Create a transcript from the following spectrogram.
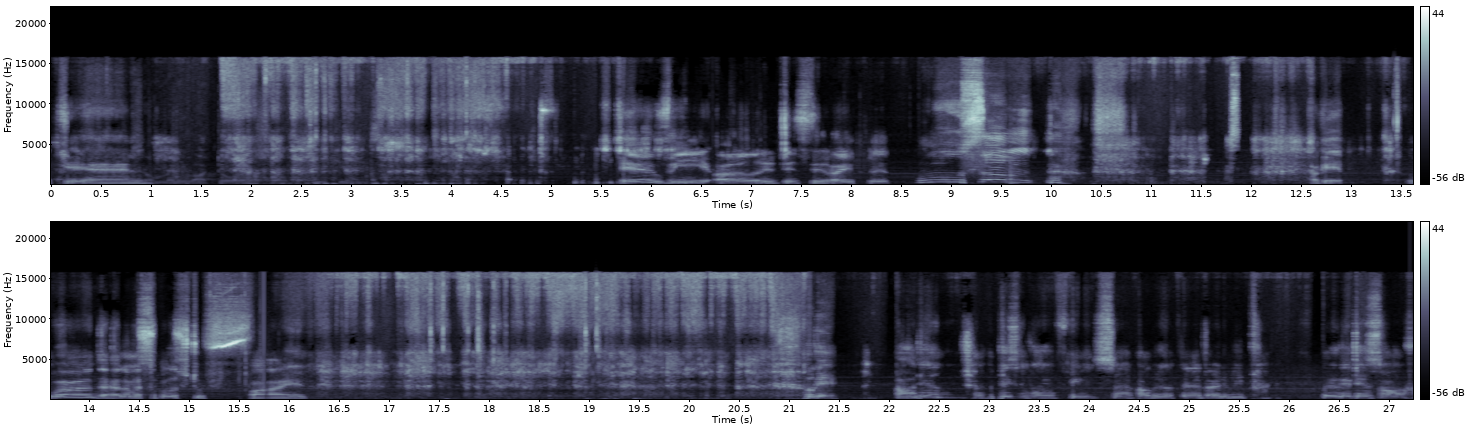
okay, and So many locked doors, here we are. It is the right place. Son! okay, what the hell am I supposed to find? Okay. Uh, the place where your feels uh, probably up there trying to be relatives of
